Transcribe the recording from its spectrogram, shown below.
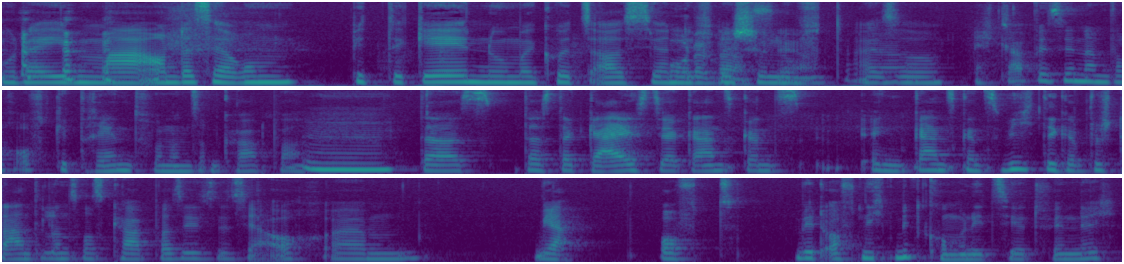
Oder eben mal anders herum. Bitte geh nur mal kurz aus in die frische das, Luft. Ja. Also ich glaube, wir sind einfach oft getrennt von unserem Körper. Mhm. Dass, dass der Geist ja ganz, ganz, ein ganz, ganz wichtiger Bestandteil unseres Körpers ist, ist ja auch ähm, ja, oft wird oft nicht mitkommuniziert, finde ich.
